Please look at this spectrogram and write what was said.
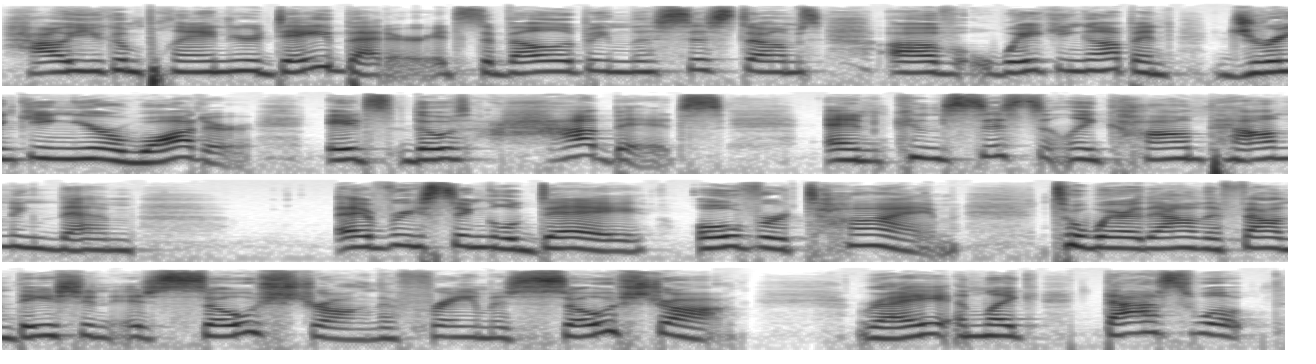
how you can plan your day better. It's developing the systems of waking up and drinking your water. It's those habits and consistently compounding them every single day over time to where now the foundation is so strong, the frame is so strong, right? And like that's what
